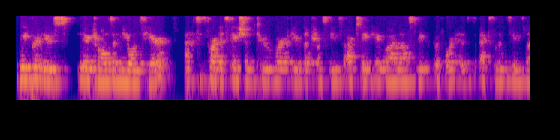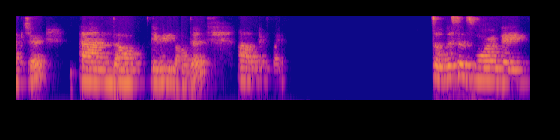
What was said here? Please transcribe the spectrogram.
we produce neutrons and muons here. And this is target station two, where a few of the trustees actually came by last week before His Excellency's lecture. And um, they really loved it. Uh, next slide. So this is more of a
